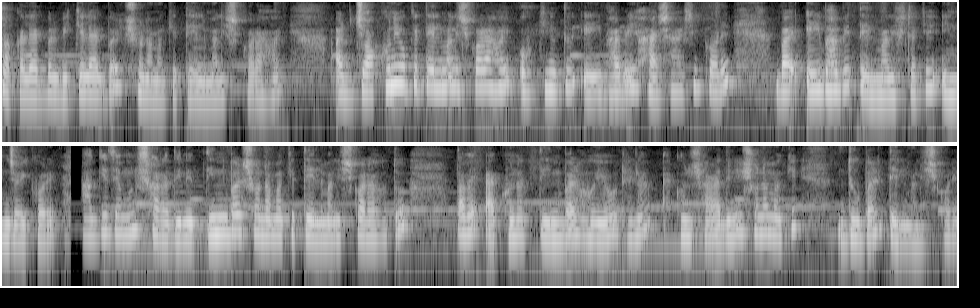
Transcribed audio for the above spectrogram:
সকালে একবার, বিকেলে একবার সোনামাকে তেল মালিশ করা হয়। আর যখনই ওকে তেল মালিশ করা হয়, ও কিন্তু এইভাবেই হাসাহাসি করে বা এইভাবে তেল মালিশটাকে এনজয় করে। আগে যেমন সারাদিনে তিনবার সোনামাকে তেল মালিশ করা হতো, তবে এখন আর তিনবার হয়ে ওঠে না। এখন সারাদিনে সোনামাকে দুবার তেল মালিশ করে।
